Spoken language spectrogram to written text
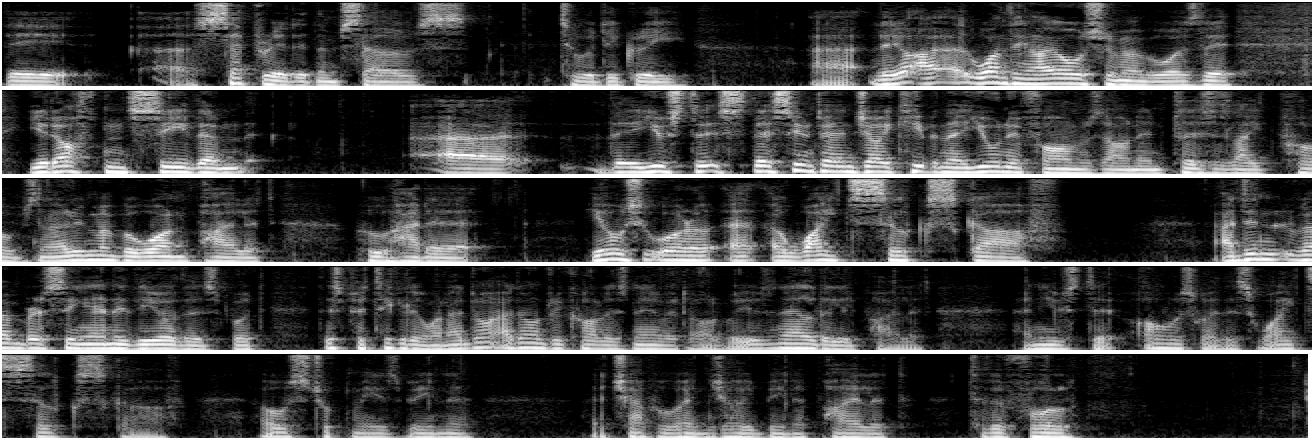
They uh, separated themselves to a degree. Uh, they, one thing I always remember was that you'd often see them uh, they used to they seemed to enjoy keeping their uniforms on in places like pubs. And I remember one pilot who had a he always wore a, a, white silk scarf. I didn't remember seeing any of the others, but this particular one I don't I don't recall his name at all. But he was an elderly pilot, and he used to always wear this white silk scarf. Always struck me as being a, a chap who enjoyed being a pilot to the full.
